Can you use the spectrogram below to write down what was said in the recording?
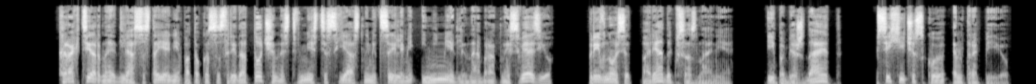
Характерная для состояния потока сосредоточенность вместе с ясными целями и немедленной обратной связью привносит порядок в сознание и побеждает психическую энтропию.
